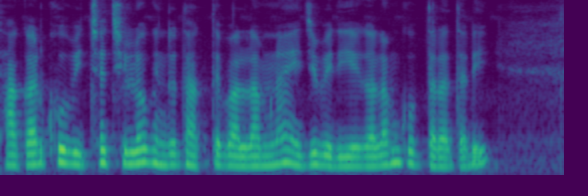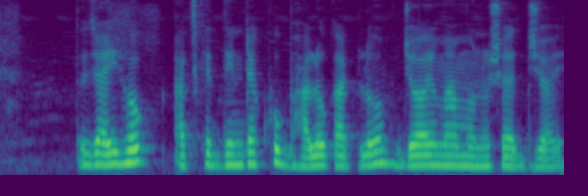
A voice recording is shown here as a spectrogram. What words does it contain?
থাকার খুব ইচ্ছা ছিল, কিন্তু থাকতে পারলাম না। এই যে বেরিয়ে গেলাম খুব তাড়াতাড়ি। তো যাই হোক, আজকের দিনটা খুব ভালো কাটলো। জয় মা মনসার জয়।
